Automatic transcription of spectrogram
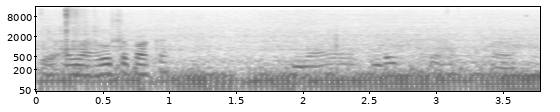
Kun je andere route pakken? Nou, een beetje. Ja.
